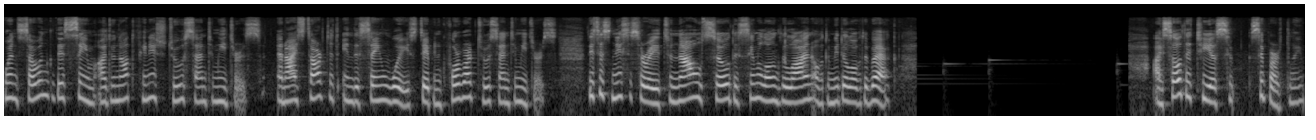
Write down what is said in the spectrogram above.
When sewing this seam I do not finish 2 centimeters and I started in the same way, stepping forward 2 centimeters. This is necessary to now sew the seam along the line of the middle of the bag. I sew the tiers separately.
